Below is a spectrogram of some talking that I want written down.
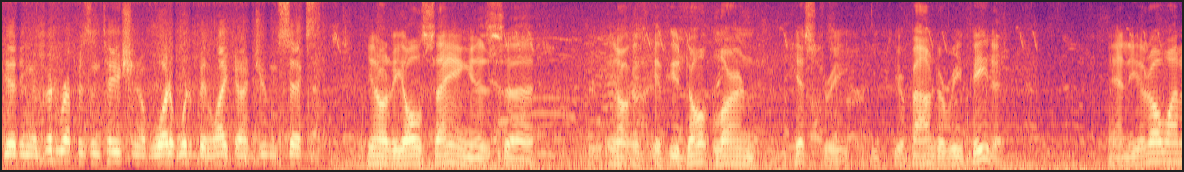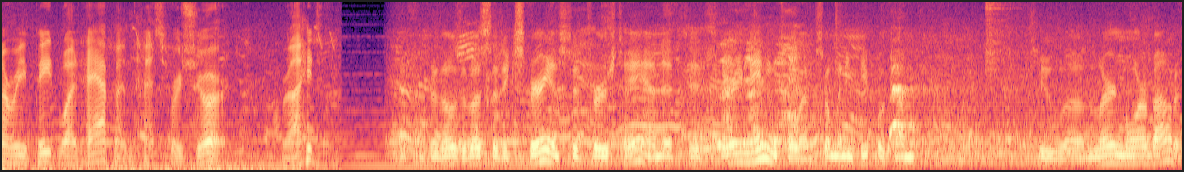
getting a good representation of what it would have been like on June 6th. You know, the old saying is, uh, you know, if, if you don't learn history, you're bound to repeat it. And you don't want to repeat what happened, that's for sure, right? For those of us that experienced it firsthand, it, it's very meaningful and so many people come to uh, learn more about it.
